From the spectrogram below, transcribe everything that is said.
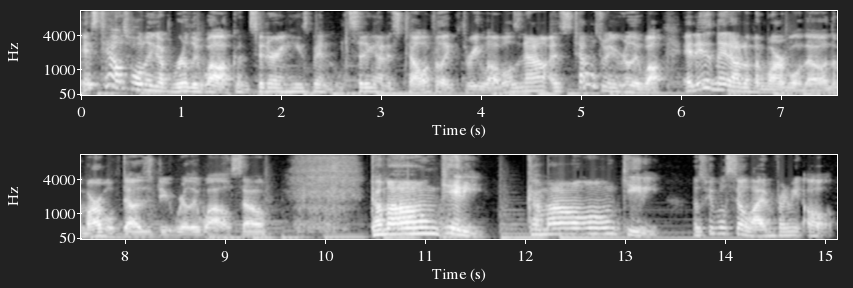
his tail's holding up really well considering he's been sitting on his tail for like three levels now. His tail's doing really well. It is made out of the marble, though, and the marble does do really well, so... Come on, kitty! Come on, kitty! Those people still alive in front of me? Oh,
